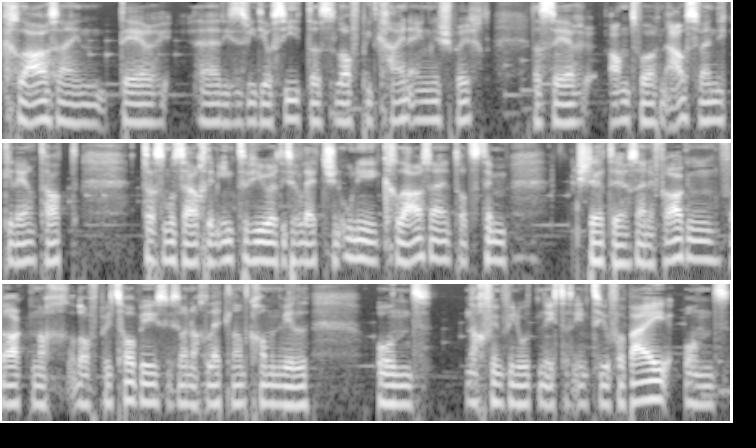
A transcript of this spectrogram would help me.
klar sein, der äh, dieses Video sieht, dass Lovebeat kein Englisch spricht, dass er Antworten auswendig gelernt hat das muss auch dem Interviewer dieser lettischen Uni klar sein. Trotzdem stellt er seine Fragen, fragt nach Lovebreeds Hobbys, wieso er nach Lettland kommen will und nach fünf Minuten ist das Interview vorbei und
